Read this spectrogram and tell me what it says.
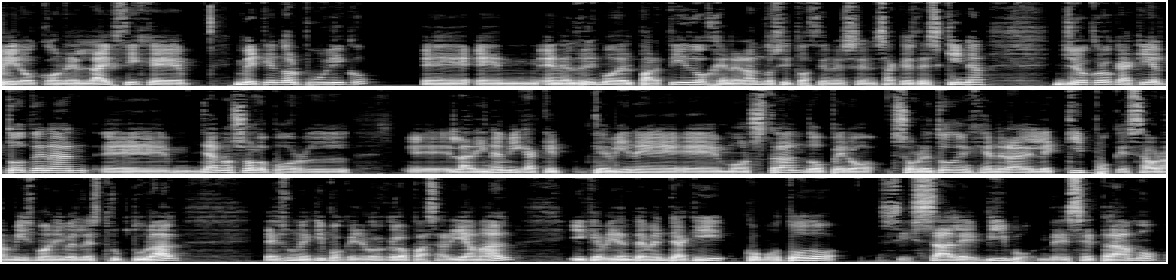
pero con el Leipzig eh, metiendo al público, eh, en, el ritmo del partido, generando situaciones en saques de esquina. Yo creo que aquí el Tottenham, eh, ya no solo por la dinámica que, viene mostrando, pero sobre todo en general el equipo que es ahora mismo a nivel de estructural, es un equipo que yo creo que lo pasaría mal y que evidentemente aquí, como todo, si sale vivo de ese tramo,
